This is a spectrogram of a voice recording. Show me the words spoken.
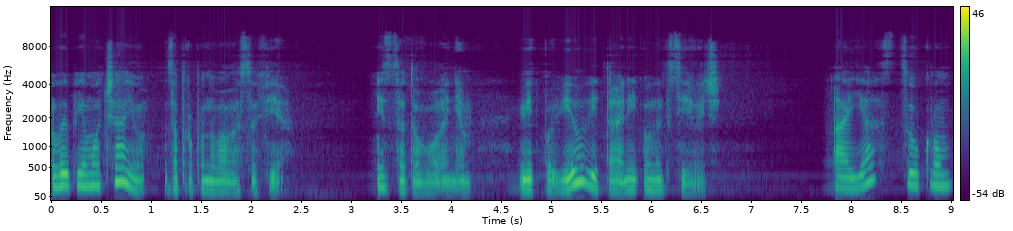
Вип'ємо чаю, запропонувала Софія. Із задоволенням, відповів Віталій Олексійович. А я з цукром.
